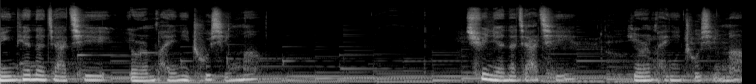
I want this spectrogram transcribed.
明天的假期有人陪你出行吗？去年的假期有人陪你出行吗？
